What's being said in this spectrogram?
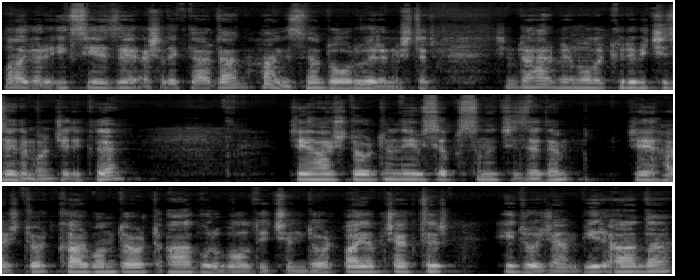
Buna göre X, Y, Z aşağıdakilerden hangisine doğru verilmiştir? Şimdi her bir molekülü bir çizelim öncelikle. CH4'ün Lewis yapısını çizelim. CH4 karbon 4A grubu olduğu için 4 bağ yapacaktır. Hidrojen 1A'da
